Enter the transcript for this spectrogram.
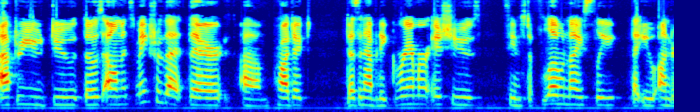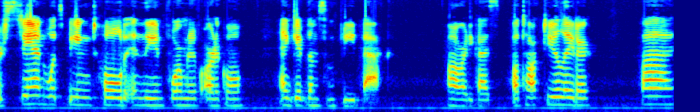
After you do those elements, make sure that their um, project doesn't have any grammar issues, seems to flow nicely, that you understand what's being told in the informative article, and give them some feedback. Alrighty guys, I'll talk to you later. Bye.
